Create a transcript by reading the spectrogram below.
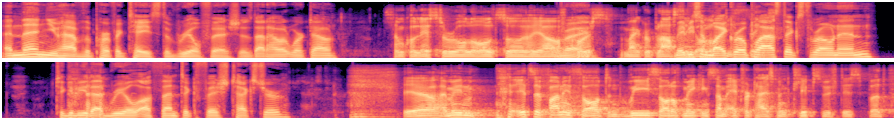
and then you have the perfect taste of real fish. Is that how it worked out? Some cholesterol also, yeah, of Right. course. Microplastic. Maybe some all of these things. microplastics thrown in to give you that real authentic fish texture. Yeah, I mean, it's a funny thought, and we thought of making some advertisement clips with this, but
